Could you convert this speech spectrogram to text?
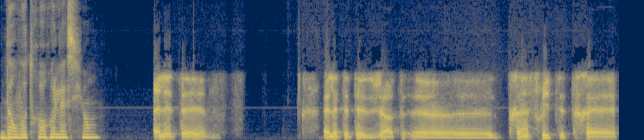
Dans votre relation? Elle était, elle était déjà euh, très instruite et très,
